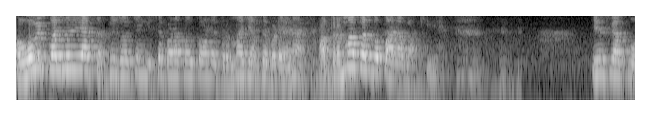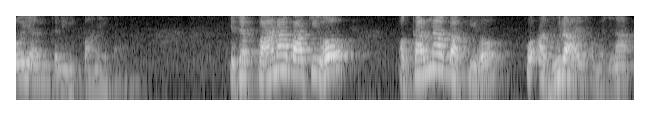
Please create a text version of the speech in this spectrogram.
और वो भी पद मिल जाए तब भी सोचेंगे, इससे बड़ा पद कौन है? ब्रह्मा जी हमसे बड़े हैं ना। अब ब्रह्मा पद को पाना बाकी है। इसका कोई अंत नहीं, पाने का। इसे पाना बाकी हो और करना बाकी हो, वो अधूरा है समझना।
